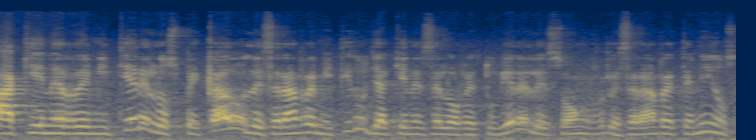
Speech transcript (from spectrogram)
A quienes remitieren los pecados les serán remitidos y a quienes se los retuvieren les, son, les serán retenidos.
